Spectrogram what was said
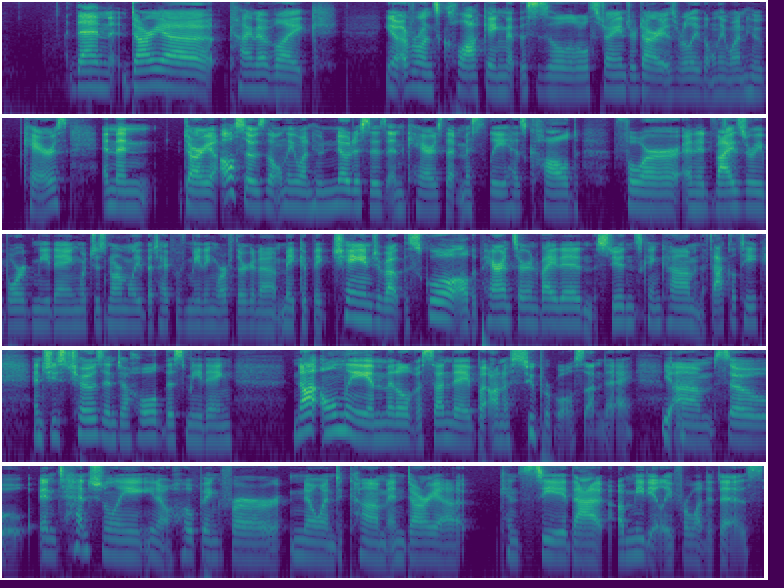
then Daria kind of like, you know, everyone's clocking that this is a little strange, or Daria is really the only one who cares. And then Daria also is the only one who notices and cares that Miss Li has called for an advisory board meeting, which is normally the type of meeting where if they're going to make a big change about the school, all the parents are invited and the students can come and the faculty. And she's chosen to hold this meeting not only in the middle of a Sunday, but on a Super Bowl Sunday. Yeah. Um, so intentionally, you know, hoping for no one to come, and Daria can see that immediately for what it is.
